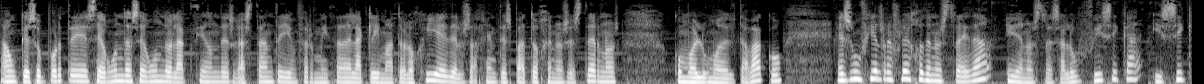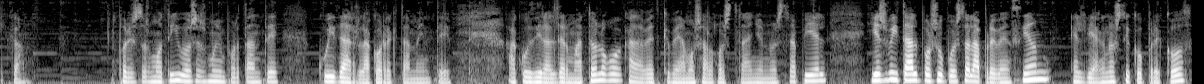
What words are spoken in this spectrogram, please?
aunque soporte segundo a segundo la acción desgastante y enfermiza de la climatología y de los agentes patógenos externos, como el humo del tabaco, es un fiel reflejo de nuestra edad y de nuestra salud física y psíquica. Por estos motivos es muy importante cuidarla correctamente. Acudir al dermatólogo cada vez que veamos algo extraño en nuestra piel y es vital, por supuesto, la prevención, el diagnóstico precoz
